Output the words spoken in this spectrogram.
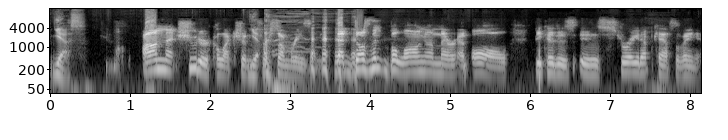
Yes. on that shooter collection Yeah. for some reason that doesn't belong on there at all because it is is straight up Castlevania.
